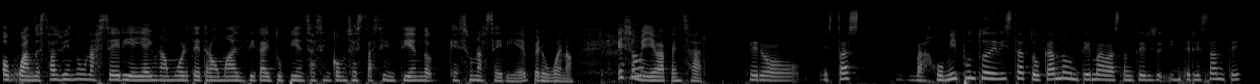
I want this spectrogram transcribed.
O cuando estás viendo una serie y hay una muerte traumática y tú piensas en cómo se está sintiendo, que es una serie, ¿eh? pero bueno, eso No. me lleva a pensar. Pero estás, bajo mi punto de vista, tocando un tema bastante interesante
